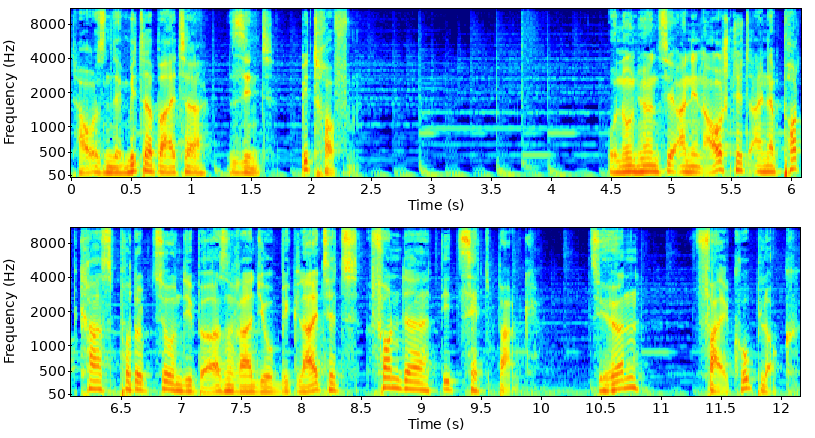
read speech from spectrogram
Tausende Mitarbeiter sind betroffen. Und nun hören Sie einen Ausschnitt einer Podcast-Produktion, die Börsenradio begleitet von der DZ Bank. Sie hören Falco Block.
